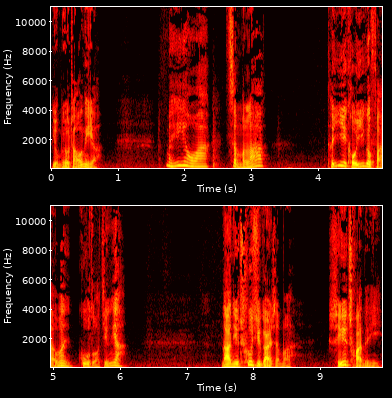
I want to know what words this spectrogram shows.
有没有找你啊？没有啊，怎么了？他一口一个反问，故作惊讶。那你出去干什么？谁传的你？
